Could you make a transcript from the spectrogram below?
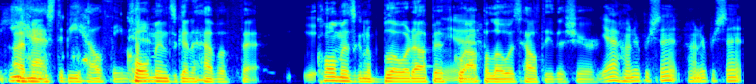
He I mean, has to be healthy, man. Coleman's going to have a fat. Y- Coleman's going to blow it up if Yeah. Garoppolo is healthy this year. Yeah, 100%. 100%.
